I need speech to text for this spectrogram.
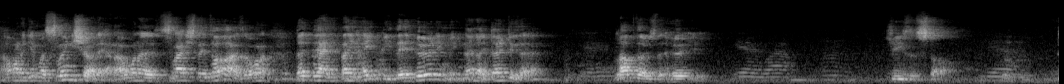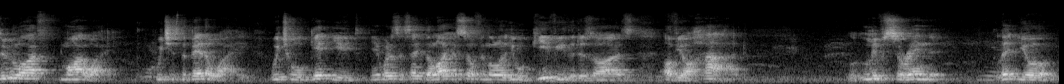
I want to get my slingshot out. I want to slash their tires. I want to, they, they, they hate me. They're hurting me. No, no, don't do that. Love those that hurt you. Jesus style. Do life my way, which is the better way, which will get you, you know, what does it say? Delight yourself in the Lord. He will give you the desires of your heart. Live surrendered. Yeah. Let your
